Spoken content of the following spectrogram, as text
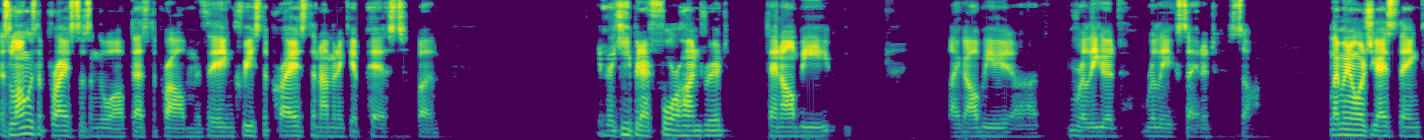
As long as the price doesn't go up, that's the problem. If they increase the price, then I'm gonna get pissed. But if they keep it at 400, then I'll be like I'll be uh, really good, really excited. So let me know what you guys think.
